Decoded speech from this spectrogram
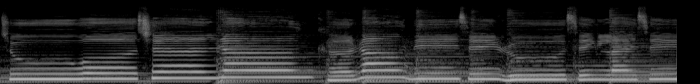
祝我全然可让你进入，进来浸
